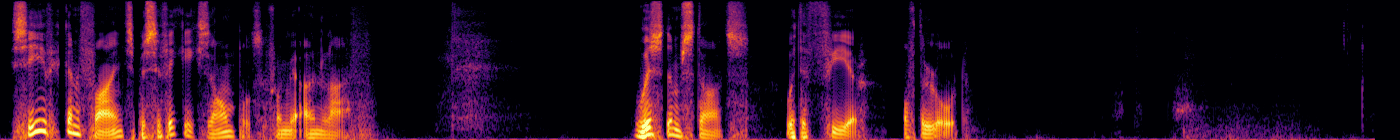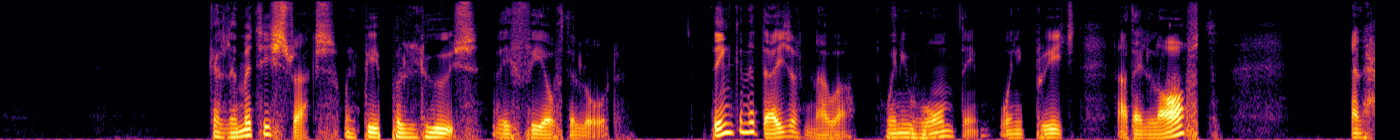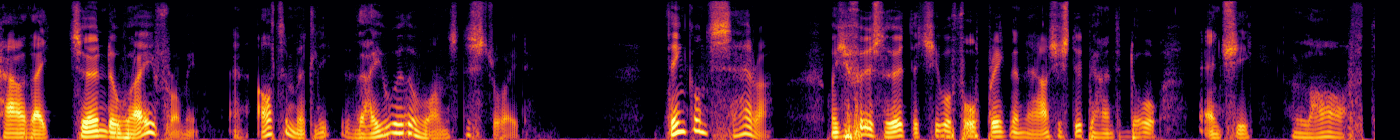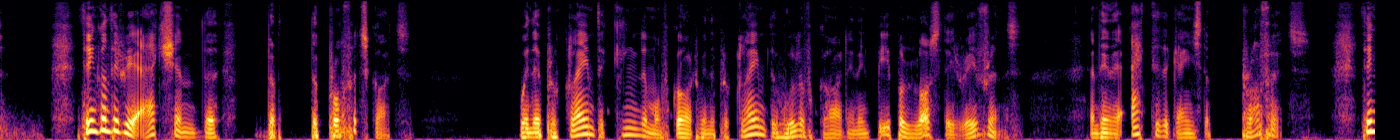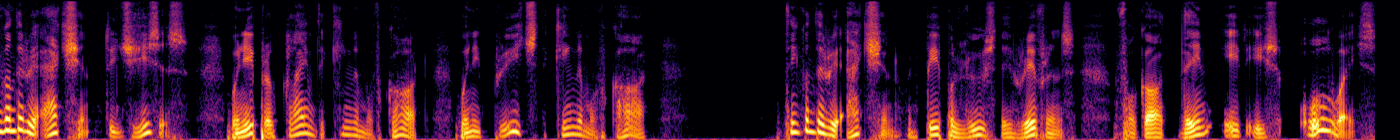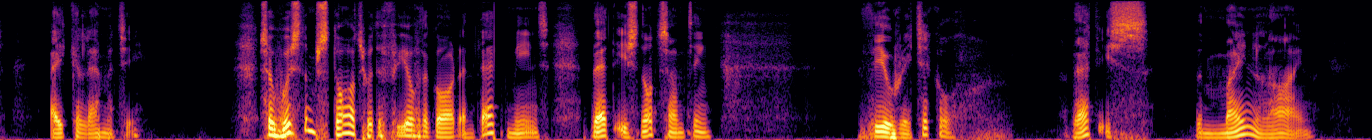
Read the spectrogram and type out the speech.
See if you can find specific examples from your own life. Wisdom starts with the fear of the Lord. Calamity strikes when people lose their fear of the Lord. Think in the days of Noah, when he warned them, when he preached, how they laughed and how they turned away from him, and ultimately they were the ones destroyed. Think on Sarah. When she first heard that she will fall pregnant now, she stood behind the door and she laughed. Think on the reaction the, the, the prophets got when they proclaimed the kingdom of God, when they proclaimed the will of God, and then people lost their reverence, and then they acted against the prophets. Think on the reaction to Jesus when he proclaimed the kingdom of God, when he preached the kingdom of God. Think on the reaction when people lose their reverence for God, then it is always a calamity. So wisdom starts with the fear of the God, and that means that is not something theoretical. That is the main line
